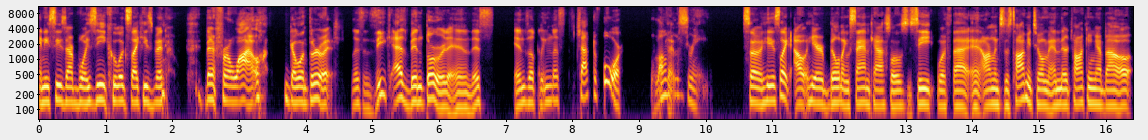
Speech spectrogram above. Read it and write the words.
and he sees our boy Zeke, who looks like he's been there for a while going through it. Listen, Zeke has been through it, and this ends up leading us to chapter four. Long Yes. dream. So he's like out here building sandcastles, Zeke with that, and Armin's just talking to him, and they're talking about,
